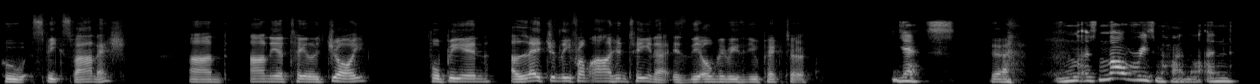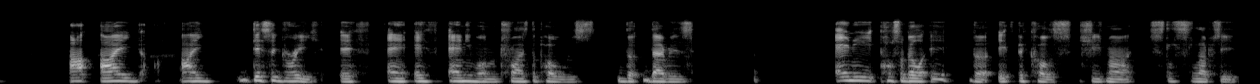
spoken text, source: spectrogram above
who speaks Spanish, and Anya Taylor Joy, for being allegedly from Argentina, is the only reason you picked her. Yes, Yeah. There's no reason behind that, and I I, I disagree if if anyone tries to pose that there is any possibility that it's because she's my celebrity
